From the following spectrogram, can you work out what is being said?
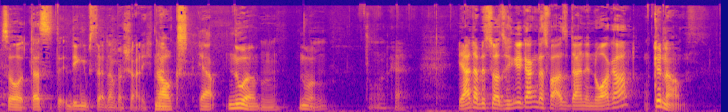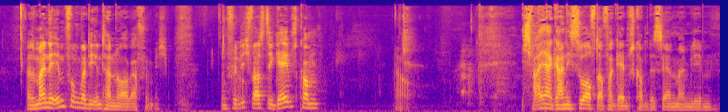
So, das, den gibt's da dann wahrscheinlich. Ne? Ja. Nur. Mhm. Nur. Okay. Ja, da bist du also hingegangen, das war also deine Norga. Genau. Also meine Impfung war die Internorga für mich. Und für dich war es die Gamescom. Ja. Ich war ja gar nicht so oft auf der Gamescom bisher in meinem Leben.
